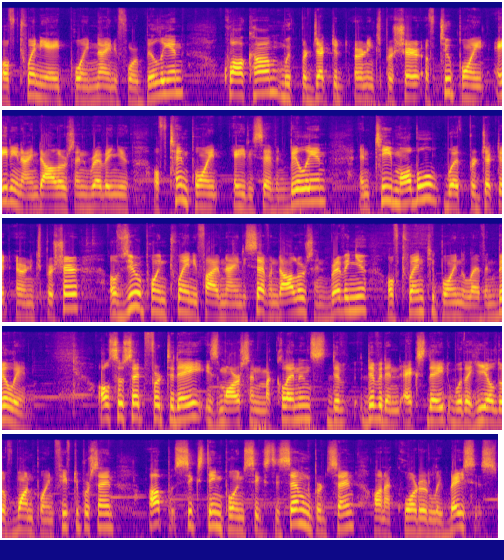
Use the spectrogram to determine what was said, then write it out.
of 28.94 billion, Qualcomm with projected earnings per share of $2.89 and revenue of 10.87 billion, and T-Mobile with projected earnings per share of $0.2597 and revenue of 20.11 billion. Also set for today is Marsh & McLennan's div dividend ex-date with a yield of 1.50%, up 16.67% on a quarterly basis.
